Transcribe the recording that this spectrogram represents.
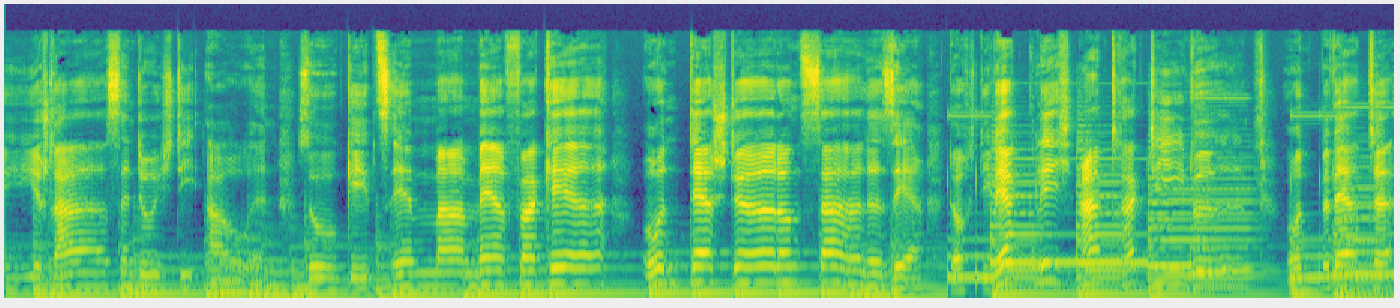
neue Straßen durch die Auen. So gibt's immer mehr Verkehr und der stört uns alle sehr. Doch die wirklich attraktive und bewährte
